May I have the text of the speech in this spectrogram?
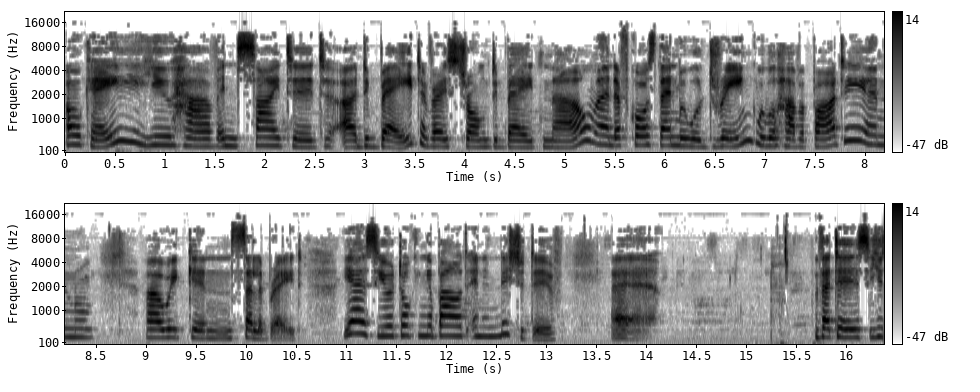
Okay, you have incited a debate, a very strong debate now, and of course, then we will drink, we will have a party, and uh, we can celebrate. Yes, you're talking about an initiative. Uh, that is, you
